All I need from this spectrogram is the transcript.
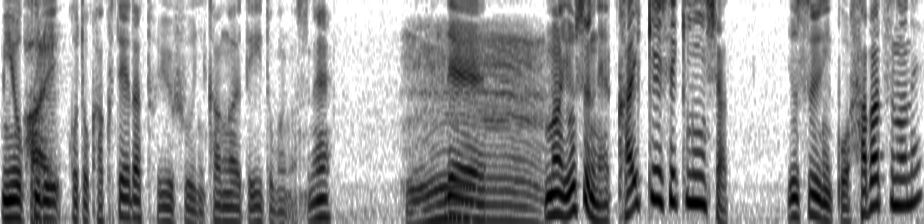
見送ること確定だというふうに考えていいと思いますね。で、まあ、要するにね会計責任者要するにこう派閥のね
